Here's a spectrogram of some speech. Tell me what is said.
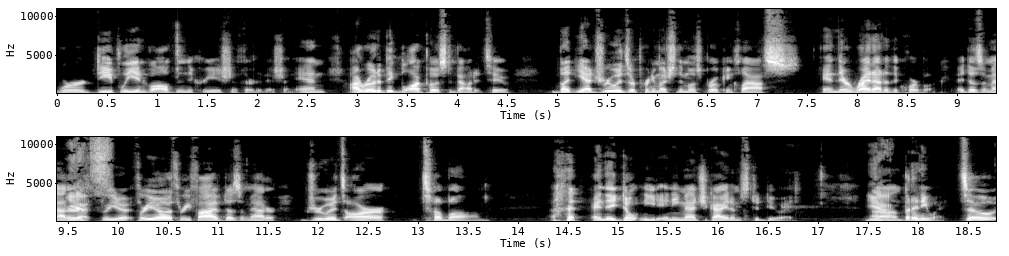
were deeply involved in the creation of third edition and i wrote a big blog post about it too but yeah druids are pretty much the most broken class and they're right out of the core book it doesn't matter Yes. 3035 doesn't matter druids are to bomb and they don't need any magic items to do it yeah. um, but anyway, so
